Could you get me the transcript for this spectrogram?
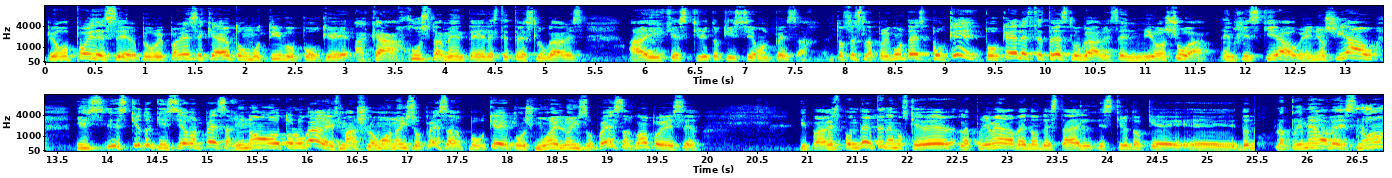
Pero puede ser, pero me parece que hay otro motivo porque acá justamente en este tres lugares hay que escrito que hicieron Pesach. Entonces la pregunta es, ¿por qué? ¿Por qué en estos tres lugares? En Yoshua, en Hizkiyahu y en Yoshiao, y escrito que hicieron Pesach y no otros lugares más. Shlomo no hizo Pesach, ¿por qué? Con Shmuel no hizo Pesach, ¿cómo puede ser? Y para responder tenemos que ver la primera vez donde está el escrito que, eh, la primera vez, ¿no?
